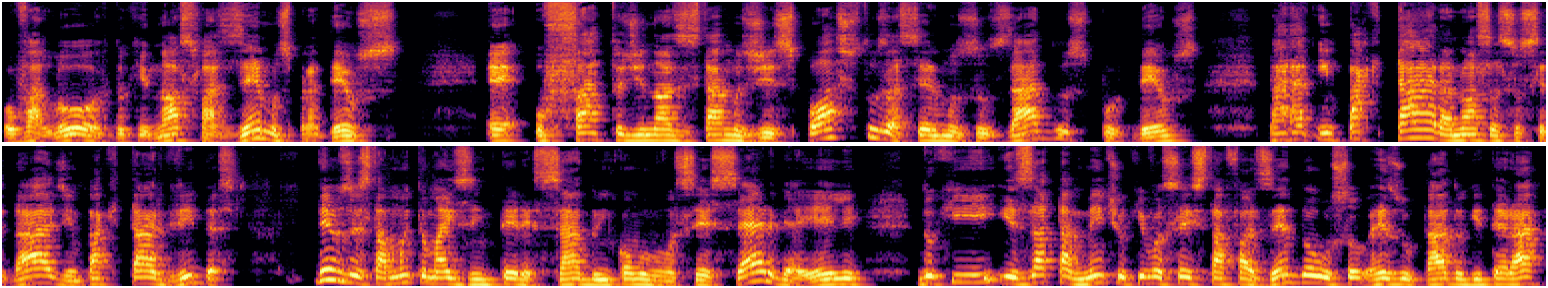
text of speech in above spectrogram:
O valor do que nós fazemos para Deus é o fato de nós estarmos dispostos a sermos usados por Deus para impactar a nossa sociedade, impactar vidas. Deus está muito mais interessado em como você serve a Ele do que exatamente o que você está fazendo ou o resultado que terá.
